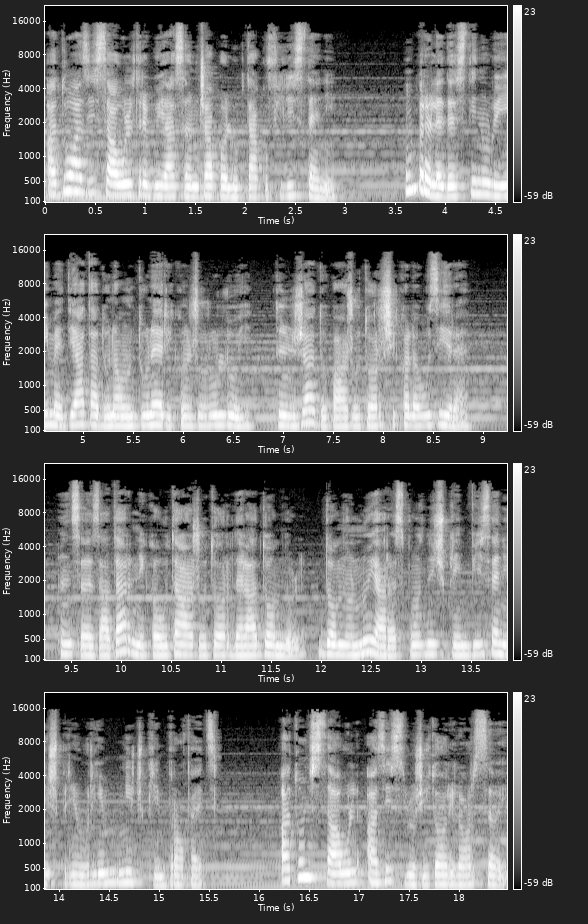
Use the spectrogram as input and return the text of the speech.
A doua zi Saul trebuia să înceapă lupta cu filistenii. Umbrele destinului imediat adunau întuneric în jurul lui, tânja după ajutor și călăuzire. Însă zadarnic căuta ajutor de la Domnul. Domnul nu i-a răspuns nici prin vise, nici prin urim, nici prin profeți. Atunci Saul a zis slujitorilor săi,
